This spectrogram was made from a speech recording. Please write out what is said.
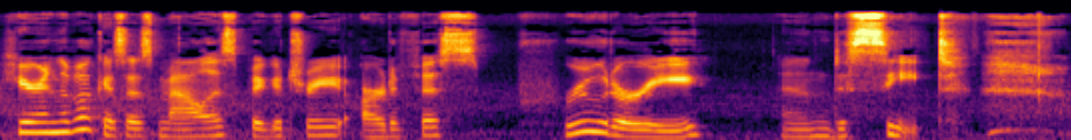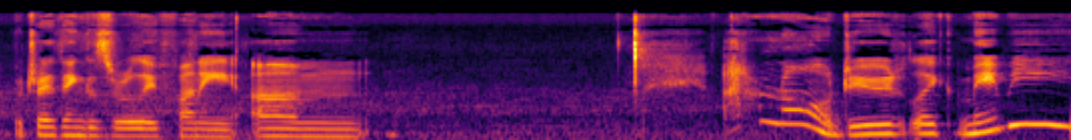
here in the book. It says malice bigotry artifice prudery and deceit which i think is really funny. Um I don't know, dude. Like maybe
